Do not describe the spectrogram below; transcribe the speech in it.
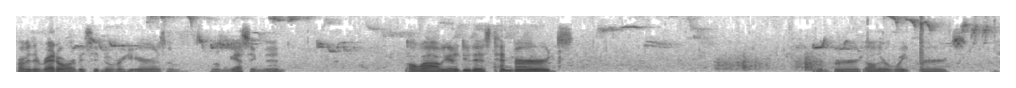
Probably the red orb is hidden over here, as I'm, I'm guessing then. Oh wow, we gotta do this. Ten birds! Bird. Oh, they're white birds.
